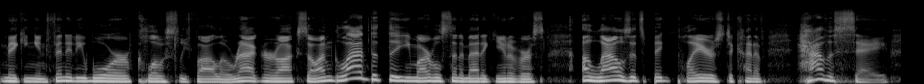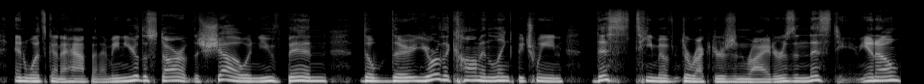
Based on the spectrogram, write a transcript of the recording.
making Infinity War closely follow Ragnarok. So I'm glad that the Marvel Cinematic Universe allows its big players to kind of have a say in what's going to happen. I mean, you're the star of the show, and you've been the, the you're the common link between this team of directors and writers and this team. You know.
